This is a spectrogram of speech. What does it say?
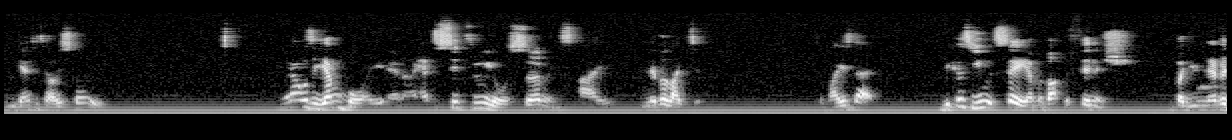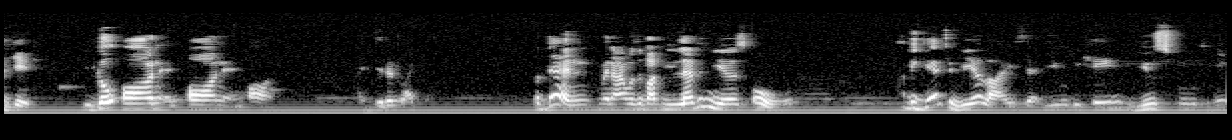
He began to tell his story. When I was a young boy and I had to sit through your sermons, I never liked it. So why is that? Because you would say, I'm about to finish, but you never did. You go on and on and on. I didn't like that. But then, when I was about 11 years old, I began to realize that you became useful to me.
